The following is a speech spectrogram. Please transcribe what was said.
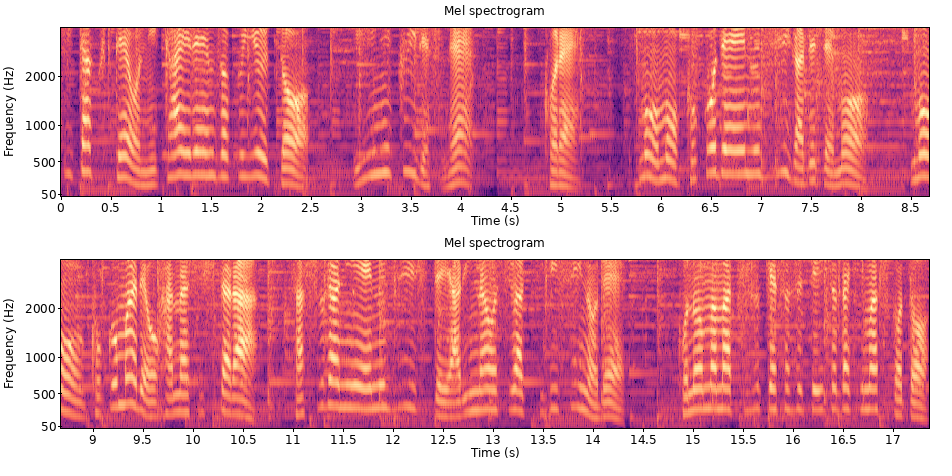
聞きたくてを2回連続言うと言いにくいですね。これ。もうもうここで NG が出てももうここまでお話ししたらさすがに NG してやり直しは厳しいのでこのまま続けさせていただきますこと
